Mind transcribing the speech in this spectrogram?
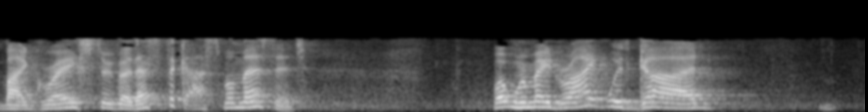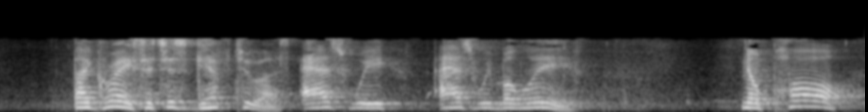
By grace through faith. That's the gospel message. What we're made right with God by grace. It's His gift to us as we as we believe. You know, Paul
